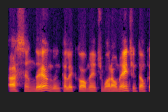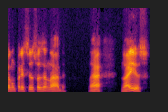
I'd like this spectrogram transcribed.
ascendendo intelectualmente, moralmente, então que eu não preciso fazer nada, né? Não é isso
